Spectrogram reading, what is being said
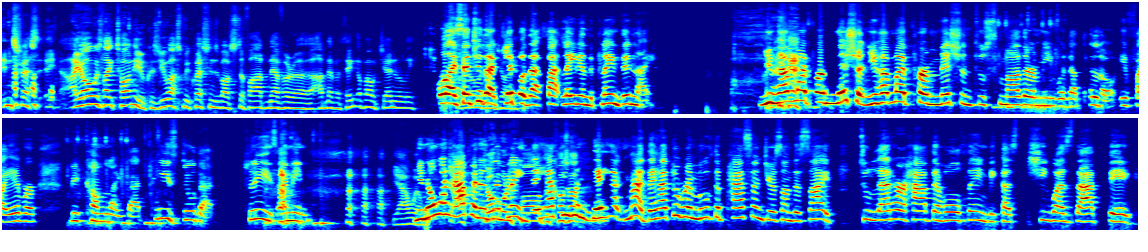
Interesting. I always like talking to you because you ask me questions about stuff I'd never, uh, I'd never think about generally. Well, I sent I you that clip it. of that fat lady on the plane, didn't I? You have yeah. my permission. You have my permission to smother me with a pillow if I ever become like that. Please do that. Please. I mean, yeah. You know what happened in the plane? Paul, they had to. I... They had Matt. They had to remove the passengers on the side to let her have the whole thing because she was that big,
